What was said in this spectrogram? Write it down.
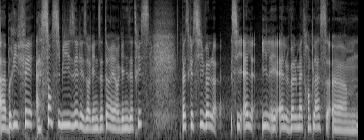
à briefer, à sensibiliser les organisateurs et organisatrices, parce que s'ils veulent, si et elles veulent mettre en place euh,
